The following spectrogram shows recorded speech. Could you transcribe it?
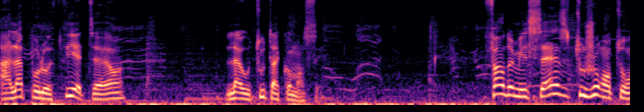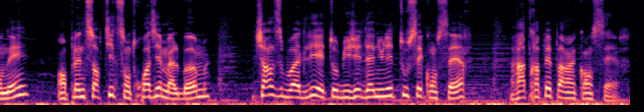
à l'Apollo Theater, là où tout a commencé. Fin 2016, toujours en tournée, en pleine sortie de son troisième album, Charles Bradley est obligé d'annuler tous ses concerts, rattrapé par un cancer.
